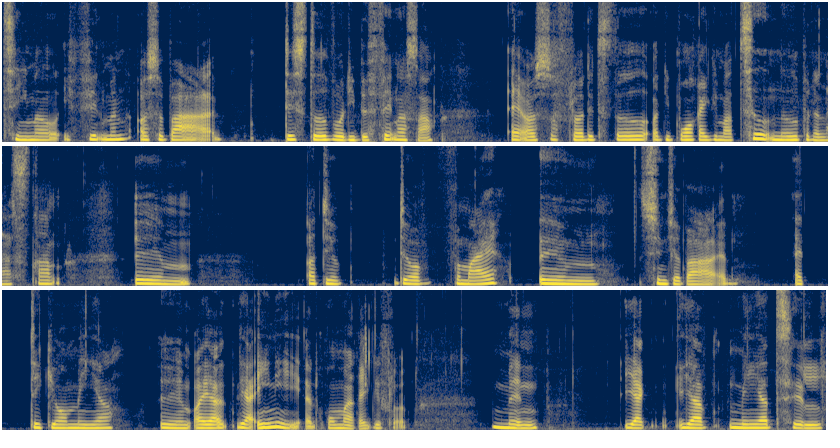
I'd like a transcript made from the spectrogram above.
temaet i filmen, og så bare det sted, hvor de befinder sig, er også så flot et sted, og de bruger rigtig meget tid nede på den her strand. Øhm, og det, det var for mig, øhm, synes jeg bare, at, at det gjorde mere. Øhm, og jeg, jeg er enig i, at Roma er rigtig flot. Men jeg, jeg er mere til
